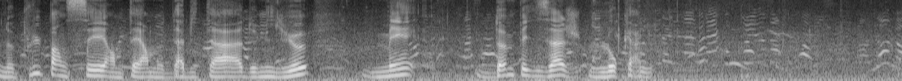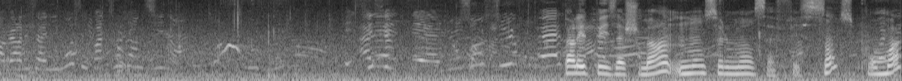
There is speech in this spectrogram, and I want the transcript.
ne plus penser en termes d'habitat, de milieu, mais d'un paysage local. Parler de paysage marin, non seulement ça fait sens pour moi,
